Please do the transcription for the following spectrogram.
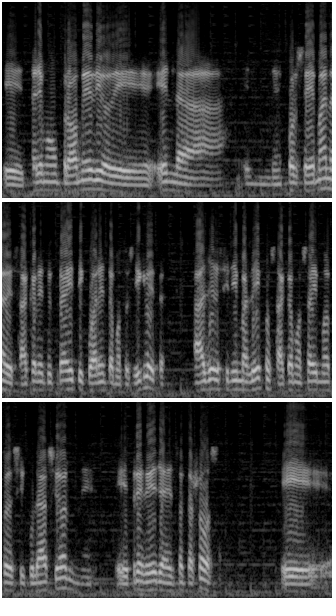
Eh, tenemos un promedio de en la por semana de sacar entre 30 y 40 motocicletas. Ayer, sin ir más lejos, sacamos seis motos de circulación, eh, eh, tres de ellas en Santa Rosa. Eh,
